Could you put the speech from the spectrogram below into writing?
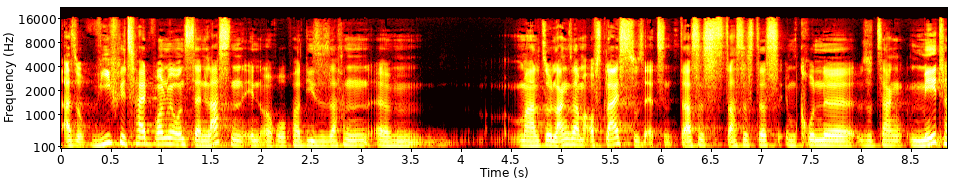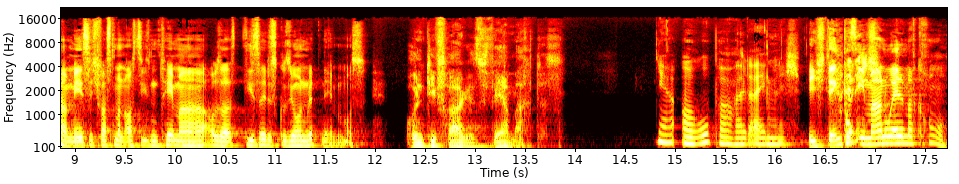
Also wie viel Zeit wollen wir uns denn lassen in Europa, diese Sachen ähm, mal so langsam aufs Gleis zu setzen. Das ist, das ist das im Grunde sozusagen metamäßig, was man aus diesem Thema, aus dieser Diskussion mitnehmen muss. Und die Frage ist, wer macht das? Ja, Europa halt eigentlich. Ich denke Also ich- Emmanuel Macron.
